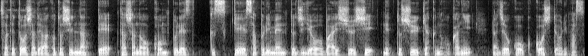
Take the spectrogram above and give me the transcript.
さて当社では今年になって他社のコンプレックス系サプリメント事業を買収しネット集客のほかにラジオ広告をしております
